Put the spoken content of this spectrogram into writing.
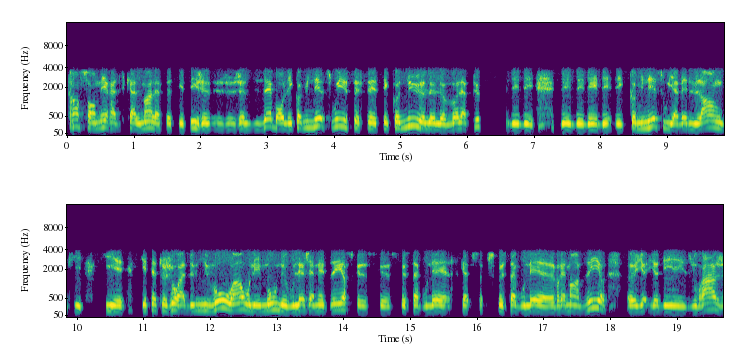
transformer radicalement la société. Je, je, le disais, bon, les communistes, oui, c'est connu, le, le volapuc des, des, des, des, communistes où il y avait une langue qui, qui, qui était toujours à deux niveaux, hein, où les mots ne voulaient jamais dire ce que, ce que, ce que ça voulait, ce que, ce que ça voulait euh, vraiment dire. Euh, il, y a, il, y a, des ouvrages,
